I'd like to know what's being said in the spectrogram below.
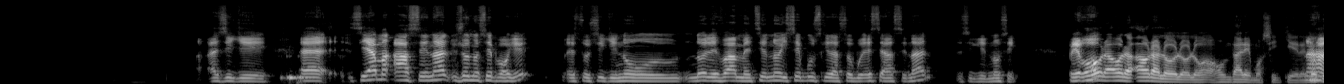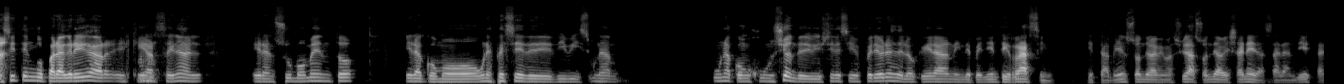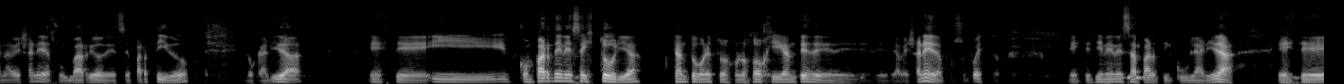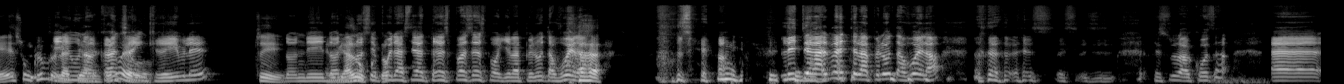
Así que eh, se llama Arsenal, yo no sé por qué. Eso sí que no, no les va a mentir, no hice búsqueda sobre ese Arsenal, así que no sé. Pero Ahora, ahora, ahora lo, lo, lo ahondaremos si quieren. Lo Ajá. que sí tengo para agregar es que. Arsenal era en su momento, era como una especie de divis una, una conjunción de divisiones inferiores de lo que eran Independiente y Racing, que también son de la misma ciudad, son de Avellaneda. Sarandí está en Avellaneda, es un barrio de ese partido, localidad. Este, y comparten esa historia, tanto con estos, con los dos gigantes de, de- de Avellaneda, por supuesto. Este, tienen esa particularidad. Este, es un club tiene una cancha nuevo. increíble Sí, donde, donde no se puede hacer tres pases porque la pelota vuela. O sea, literalmente la pelota vuela. es, es- es- es una cosa. Eh,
